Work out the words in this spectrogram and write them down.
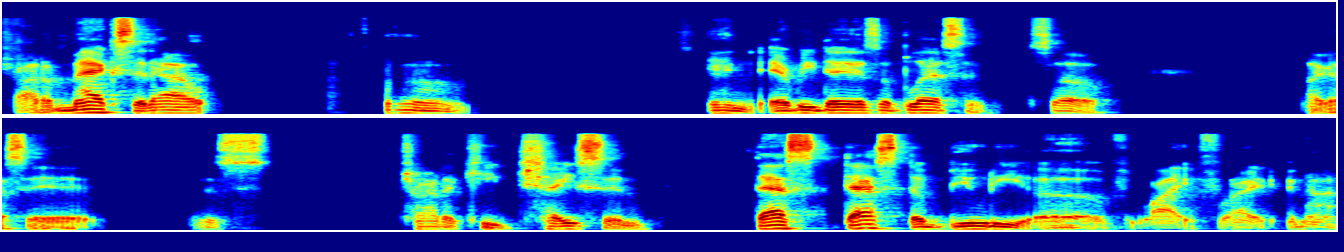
try to max it out. Um, and every day is a blessing. So, like I said, just try to keep chasing. That's that's the beauty of life, right? And I,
